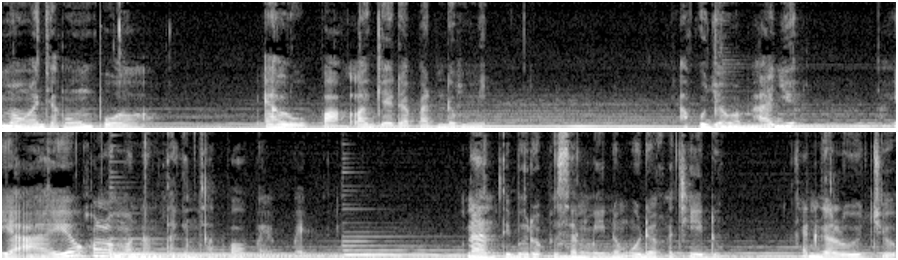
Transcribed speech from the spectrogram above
mau ngajak ngumpul. Eh lupa lagi ada pandemi. Aku jawab aja, ya ayo kalau mau nantangin Satpol PP. Nanti baru pesan minum udah keciduk. Kan gak lucu.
